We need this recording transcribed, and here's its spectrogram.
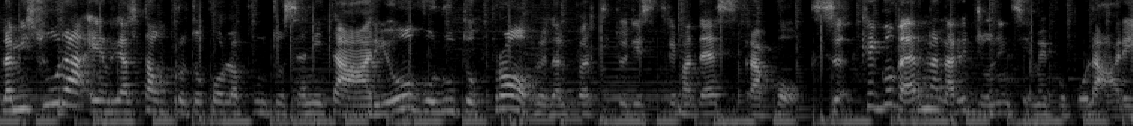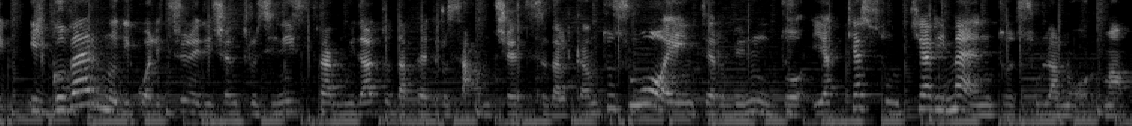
La misura è in realtà un protocollo appunto sanitario voluto proprio dal partito di estrema destra Vox che governa la regione insieme ai popolari. Il governo di coalizione di centrosinistra guidato da Pedro Sanchez dal canto suo è intervenuto e ha chiesto un chiarimento sulla norma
